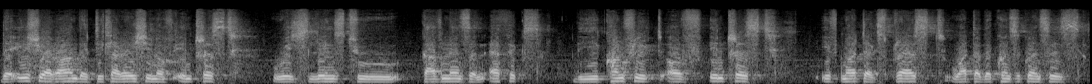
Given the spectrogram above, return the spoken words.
The issue around the declaration of interest, which links to governance and ethics, the conflict of interest, if not expressed, what are the consequences,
